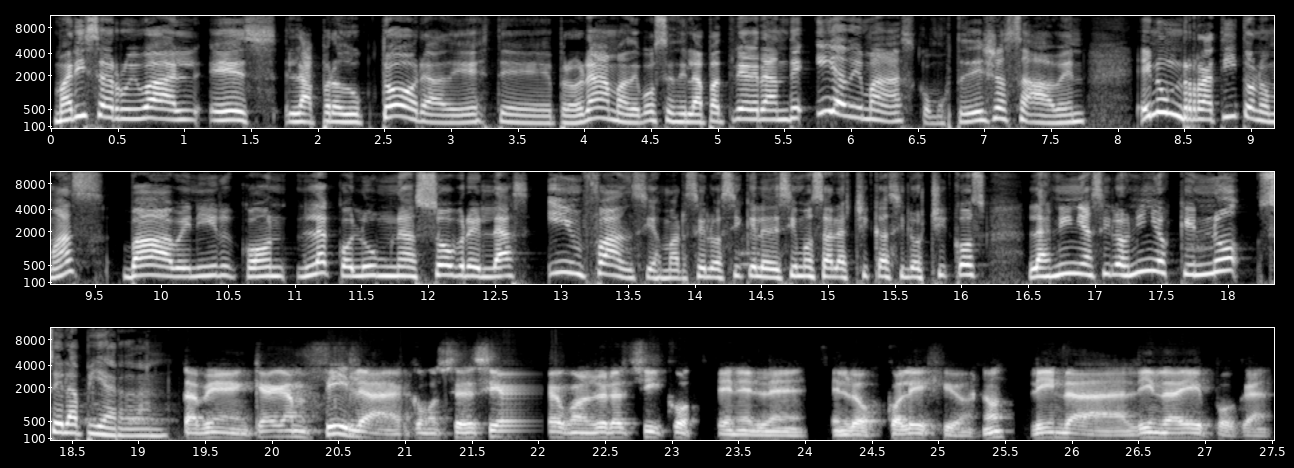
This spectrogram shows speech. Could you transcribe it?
Marisa Ruibal es la productora de este programa de Voces de la Patria Grande y además, como ustedes ya saben, en un ratito nomás va a venir con la columna sobre las infancias, Marcelo. Así que le decimos a las chicas y los chicos, las niñas y los niños que no se la pierdan. Está bien, que hagan fila, como se decía cuando yo era chico en, el, eh, en los colegios, ¿no? Linda, linda época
